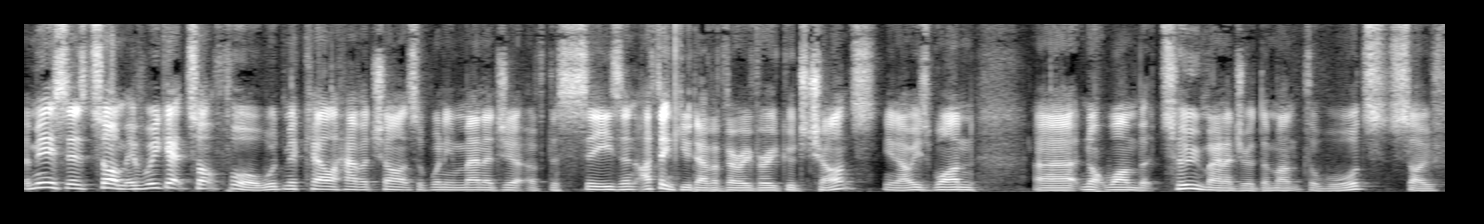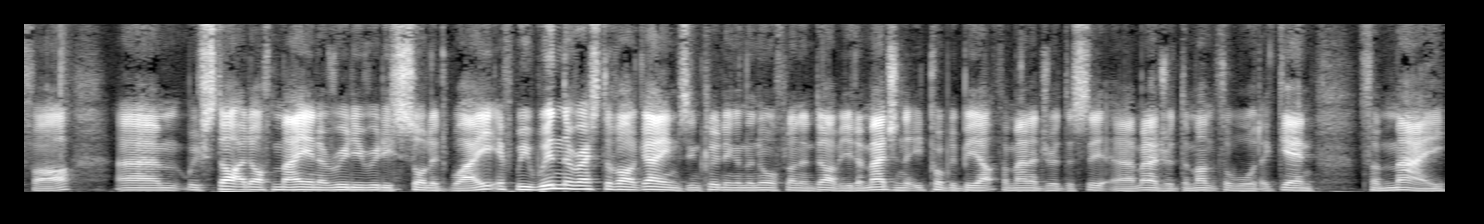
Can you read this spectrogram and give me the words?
Amir says, Tom, if we get top four, would Mikel have a chance of winning manager of the season? I think he'd have a very, very good chance. You know, he's won uh, not one but two manager of the month awards so far. Um, we've started off May in a really, really solid way. If we win the rest of our games, including in the North London Derby, you'd imagine that he'd probably be up for manager of the uh, manager of the month award again for May.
